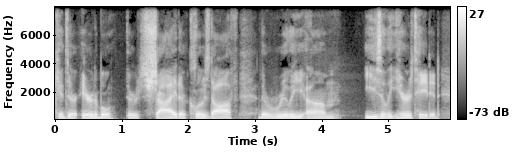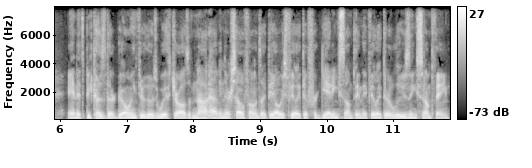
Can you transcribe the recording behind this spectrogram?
Kids are irritable, they're shy, they're closed off, they're really um, easily irritated. And it's because they're going through those withdrawals of not having their cell phones. Like they always feel like they're forgetting something. They feel like they're losing something.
